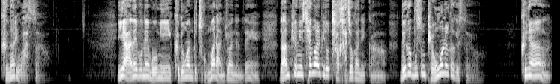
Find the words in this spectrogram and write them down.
그날이 왔어요. 이 아내분의 몸이 그동안도 정말 안 좋았는데 남편이 생활비도 다 가져가니까 내가 무슨 병원을 가겠어요. 그냥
